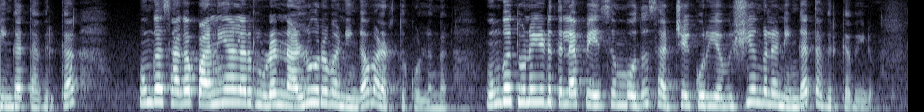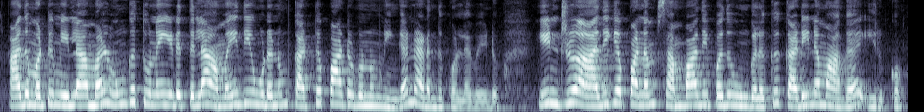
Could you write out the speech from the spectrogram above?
நீங்கள் தவிர்க்க உங்கள் சக பணியாளர்களுடன் நல்லுறவை நீங்கள் வளர்த்து கொள்ளுங்கள். உங்கள் துணையிடத்தில் பேசும்போது சர்ச்சைக்குரிய விஷயங்களை நீங்கள் தவிர்க்க வேண்டும். அது மட்டும் இல்லாமல் உங்கள் துணையிடத்தில் அமைதியுடனும் கட்டுப்பாட்டுடனும் நீங்கள் நடந்து கொள்ள வேண்டும். இன்று அதிக பணம் சம்பாதிப்பது உங்களுக்கு கடினமாக இருக்கும்.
